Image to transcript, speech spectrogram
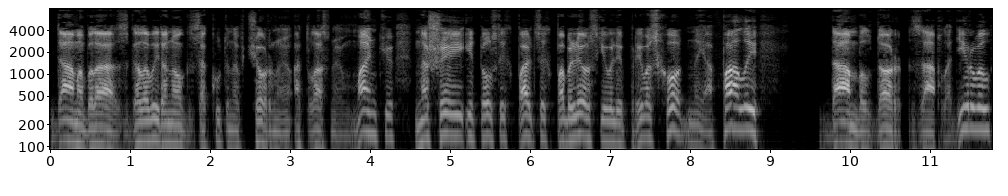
Дама была с головы до ног закутана в черную атласную мантию, на шее и толстых пальцах поблескивали превосходные опалы — Дамблдор зааплодировал,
